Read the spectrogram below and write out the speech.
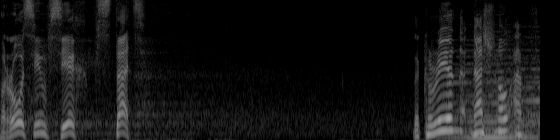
Просим всех встать. The Korean national anthem.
